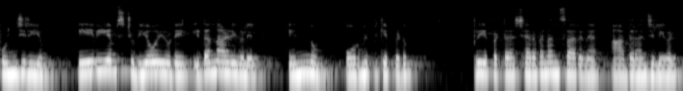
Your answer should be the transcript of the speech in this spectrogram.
പുഞ്ചിരിയും എ വി എം സ്റ്റുഡിയോയുടെ ഇടനാഴികളിൽ എന്നും ഓർമ്മിപ്പിക്കപ്പെടും. പ്രിയപ്പെട്ട ശരവണൻ സാറിന് ആദരാഞ്ജലികൾ.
